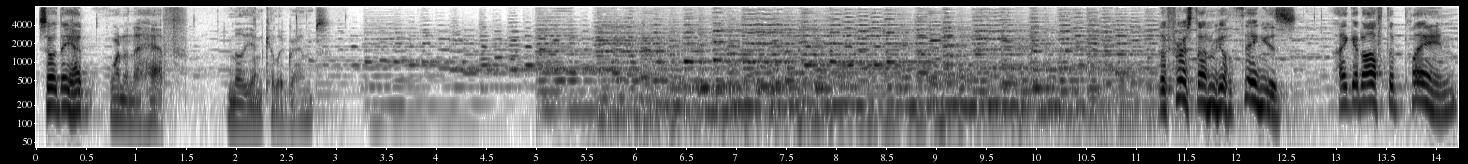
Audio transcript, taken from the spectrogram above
So they had one and a half million kilograms. The first unreal thing is I get off the plane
